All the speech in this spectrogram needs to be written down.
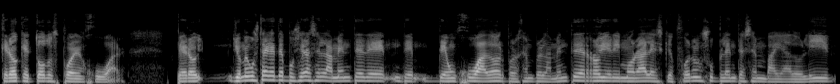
creo que todos pueden jugar. Pero yo me gustaría que te pusieras en la mente de, un jugador, por ejemplo, en la mente de Roger y Morales, que fueron suplentes en Valladolid,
